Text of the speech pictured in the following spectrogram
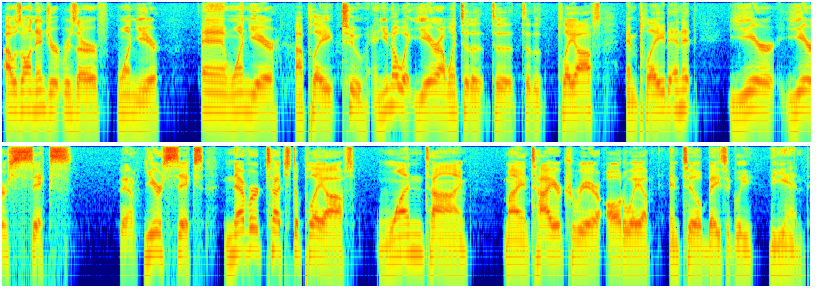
I was on injured reserve one year, and one year I played two. And you know what year I went to the to to the playoffs and played in it? Year year six. yeah. Year six. Never touched the playoffs one time my entire career all the way up until basically the end.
